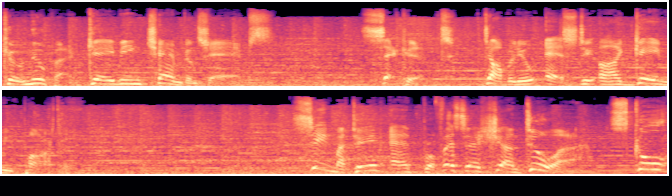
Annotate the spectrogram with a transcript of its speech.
Konopa Gaming Championships. Second, WSDI Gaming Party. Sigma Team and Professor Shantua. School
